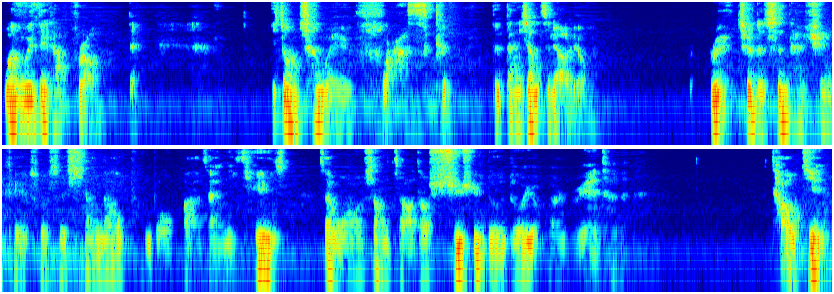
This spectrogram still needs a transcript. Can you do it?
One Way Data Flow，一种称为 Flask 的单向资料流。React 的生态圈可以说是相当蓬勃发展，你可以在网络上找到许许多多有关 React 的套件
